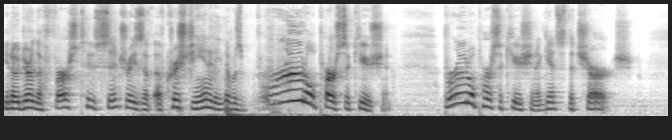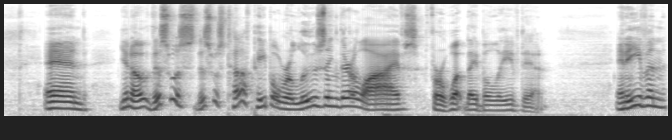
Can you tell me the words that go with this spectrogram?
You know, during the first two centuries of, of Christianity, there was brutal persecution, brutal persecution against the church. And you know this was this was tough people were losing their lives for what they believed in and even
